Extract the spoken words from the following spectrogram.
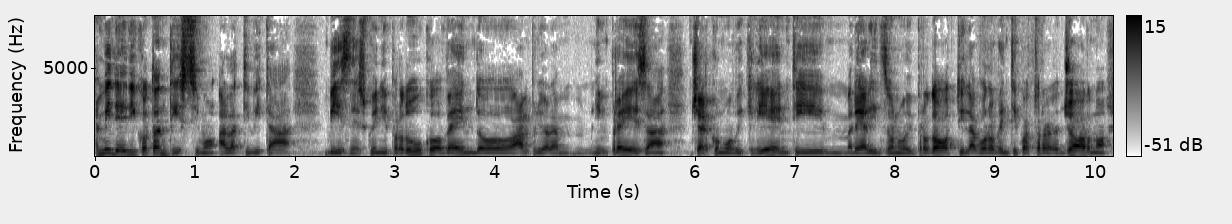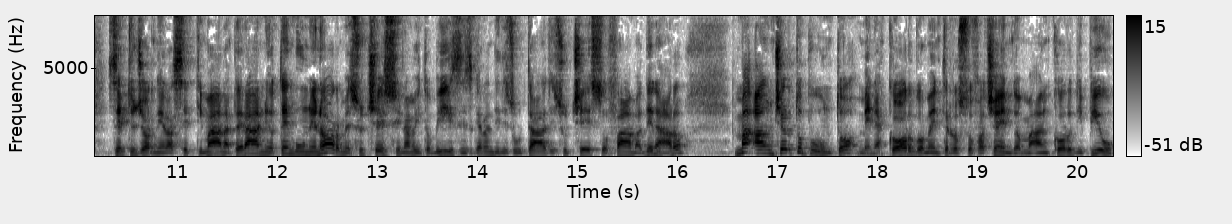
mi dedico tantissimo all'attività business, quindi produco, vendo, amplio l'impresa, cerco nuovi clienti, realizzo nuovi prodotti, lavoro 24 ore al giorno, 7 giorni alla settimana, per anni ottengo un enorme successo in ambito business, grandi risultati, successo, fama, denaro, ma a un certo punto, me ne accorgo mentre lo sto facendo, ma ancora di più,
